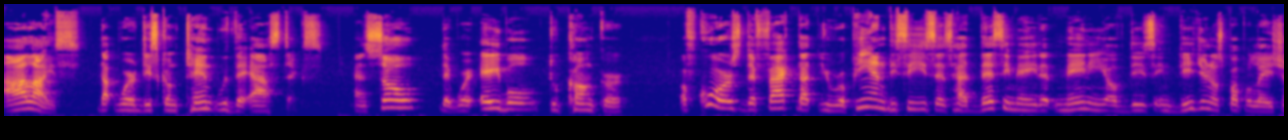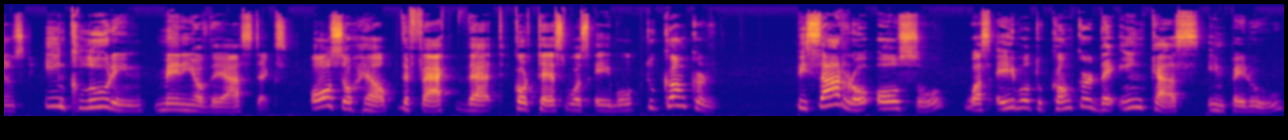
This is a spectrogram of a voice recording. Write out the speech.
allies that were discontent with the Aztecs. And so they were able to conquer. Of course, the fact that European diseases had decimated many of these indigenous populations, including many of the Aztecs, also helped the fact that Cortes was able to conquer. Pizarro also was able to conquer the Incas in Peru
